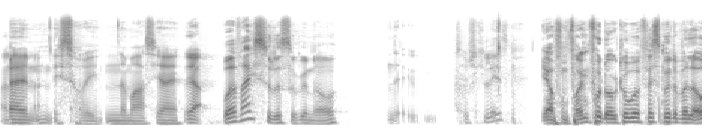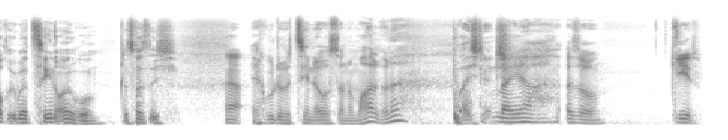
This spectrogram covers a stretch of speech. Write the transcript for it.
Äh, nee, sorry, eine Maß, ja. Ja. Woher weißt du das so genau? Das habe ich gelesen. Ja, vom Frankfurter Oktoberfest mittlerweile auch über 10 Euro. Das weiß ich. Ja gut, aber 10 Euro ist doch normal, oder? Weiß ich Naja, also geht.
